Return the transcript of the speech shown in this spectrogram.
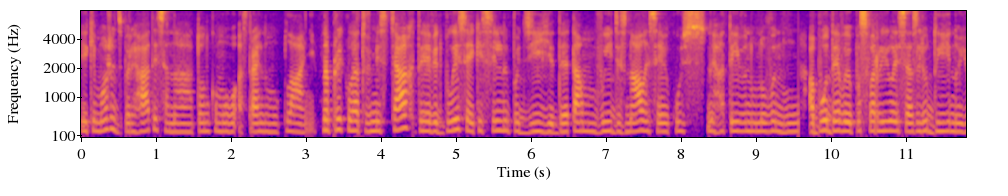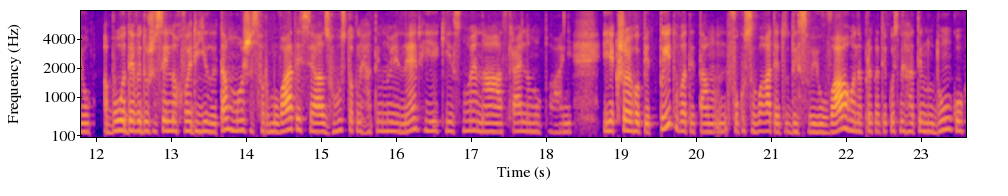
які можуть зберігатися на тонкому астральному плані. Наприклад, в місцях, де відбулися якісь сильні події, де там ви дізналися якусь негативну новину, або де ви посварилися з людиною, або де ви дуже сильно хворіли, там може сформуватися згусток негативної енергії, який існує на астральному плані. І якщо його підпитувати, там фокусувати туди свою увагу, наприклад, якусь негативну думку,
